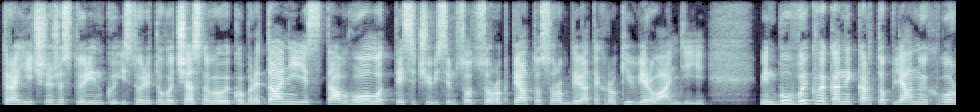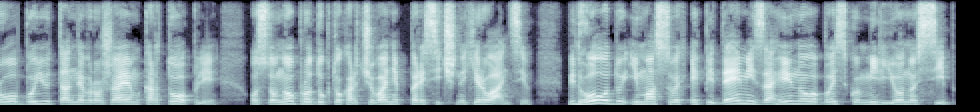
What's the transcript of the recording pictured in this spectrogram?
Трагічною же сторінкою історії тогочасної Великобританії став голод 1845-49 років в Ірландії. Він був викликаний картопляною хворобою та неврожаєм картоплі, основного продукту харчування пересічних ірландців. Від голоду і масових епідемій загинуло близько мільйон осіб.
